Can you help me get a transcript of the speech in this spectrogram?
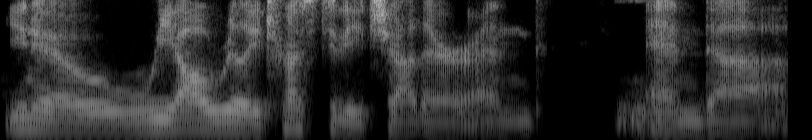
you know we all really trusted each other and and uh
